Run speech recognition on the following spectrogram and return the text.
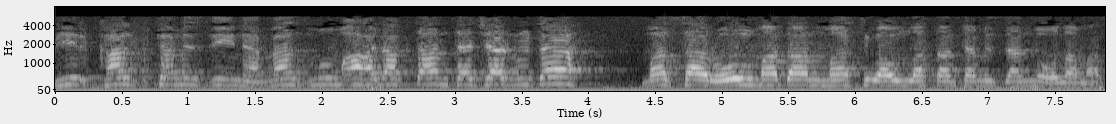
bir kalp temizliğine, mezmum ahlaktan tecerrüde mazhar olmadan masivahullah'tan temizlenme olamaz.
